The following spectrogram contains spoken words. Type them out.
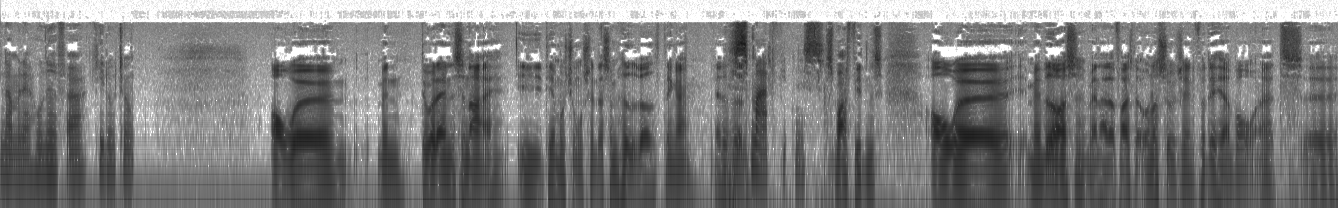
når man er 140 kilo tung. Og, øh, men det var et andet scenarie i det her motionscenter, som hed hvad dengang? Eller hed det? Smart fitness. Smart Fitness. Og øh, man ved også, man har da faktisk lavet undersøgelser inden for det her, hvor at, øh,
